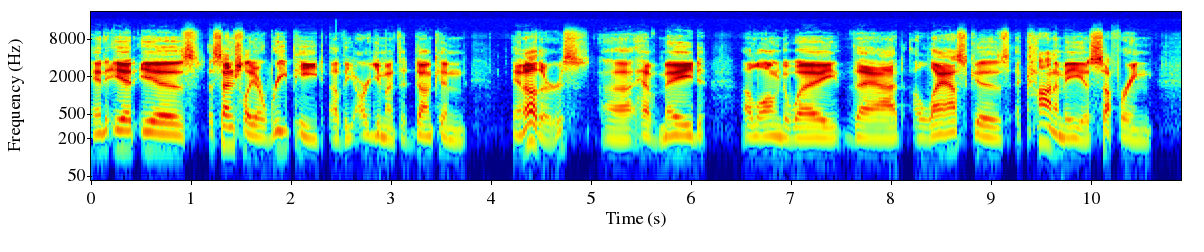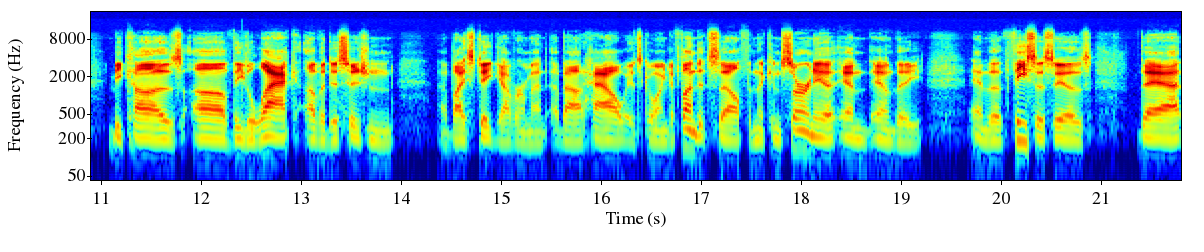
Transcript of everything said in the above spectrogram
And it is essentially a repeat of the argument that Duncan and others uh, have made along the way that Alaska's economy is suffering because of the lack of a decision uh, by state government about how it's going to fund itself. And the concern is, and, and the and the thesis is that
